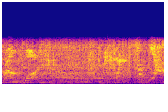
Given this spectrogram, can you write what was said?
Round one. Fight.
